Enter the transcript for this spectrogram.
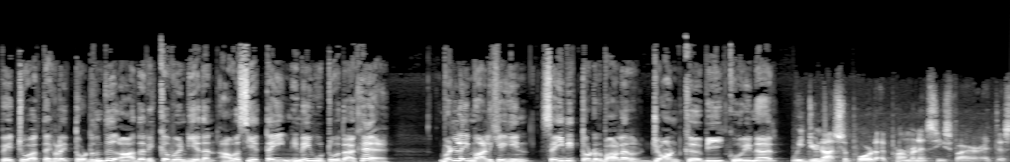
பேச்சுவார்த்தைகளை தொடர்ந்து ஆதரிக்க வேண்டியதன் அவசியத்தை நினைவூட்டுவதாக வெள்ளை மாளிகையின் செய்தித் தொடர்பாளர் ஜான் கர்பி கூறினார் We do not support a permanent ceasefire at this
